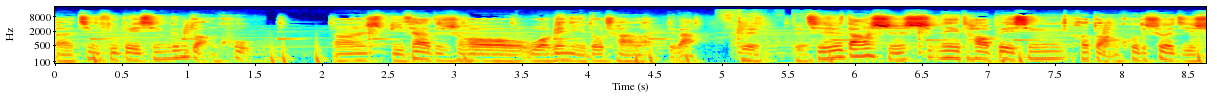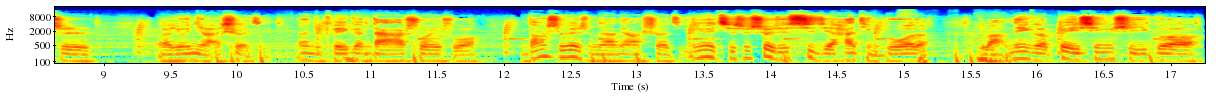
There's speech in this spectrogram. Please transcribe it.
呃竞速背心跟短裤。当时，比赛的时候我跟你都穿了，对吧？对对。其实当时是那套背心和短裤的设计是，呃，由你来设计的。那你可以跟大家说一说，你当时为什么要那样设计？因为其实设计细节还挺多的，对吧？那个背心是一个，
